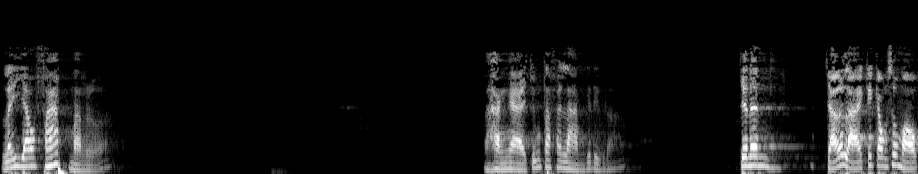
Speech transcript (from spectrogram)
Lấy giáo Pháp mà rửa. Hàng ngày chúng ta phải làm cái điều đó. Cho nên trở lại cái câu số 1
